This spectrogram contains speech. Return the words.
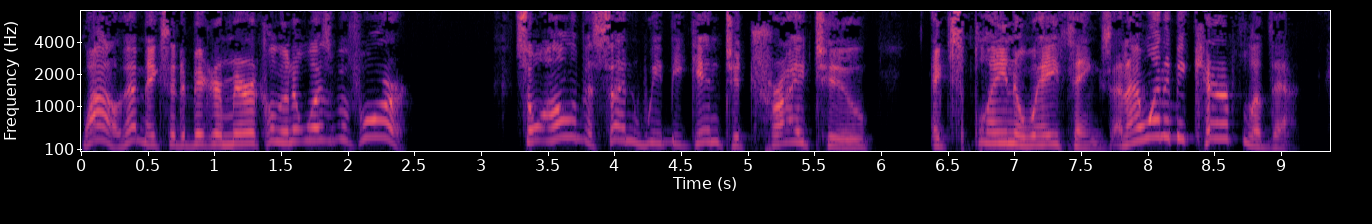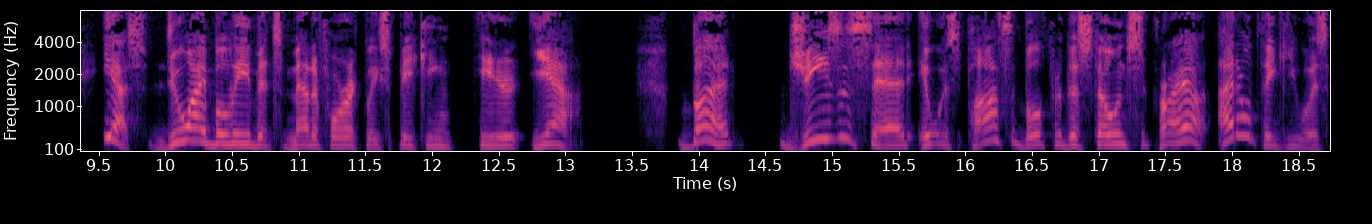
Wow, that makes it a bigger miracle than it was before. So all of a sudden we begin to try to explain away things. And I want to be careful of that. Yes. Do I believe it's metaphorically speaking here? Yeah. But Jesus said it was possible for the stones to cry out. I don't think he was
